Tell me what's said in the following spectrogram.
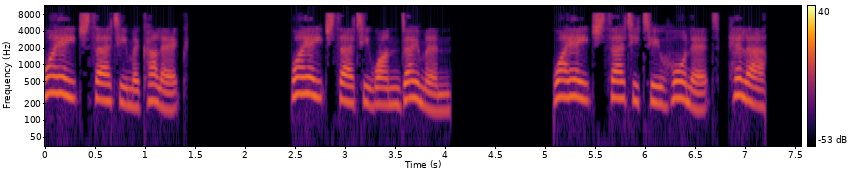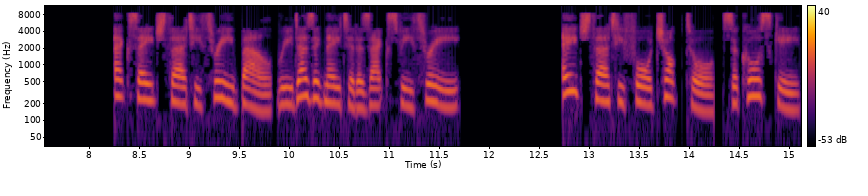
YH30 McCulloch. YH31 Doman. YH32 Hornet, Hiller. XH33 Bell redesignated as XV3 H34 Choctaw, Sikorsky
